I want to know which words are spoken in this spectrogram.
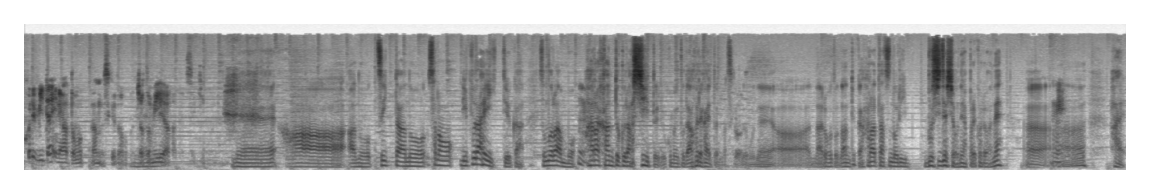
これ見たいなと思ったんですけどちょっと見れなかったですねねえあーあのツイッターのそのリプライっていうかその欄もうん。原監督らしいというコメントで溢れ返っておりますけれどもね、あーなるほど。なんていうか腹立つのり節でしょうねやっぱりこれはね。あーね。はい。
